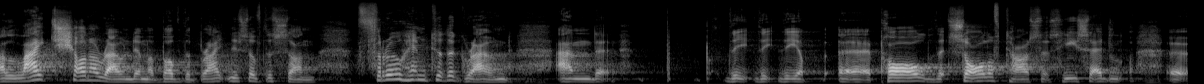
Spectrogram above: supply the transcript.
a light shone around him above the brightness of the sun, threw him to the ground, and the, the, the uh, Paul, that Saul of Tarsus, he said, uh, uh,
